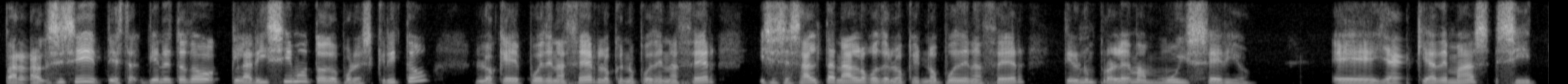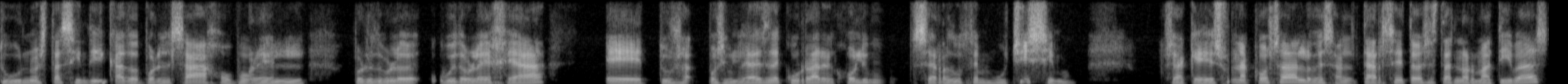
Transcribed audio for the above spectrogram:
Para, sí, sí, está- viene todo clarísimo, todo por escrito, lo que pueden hacer, lo que no pueden hacer, y si se saltan algo de lo que no pueden hacer, tienen un problema muy serio. Eh, y aquí además, si tú no estás indicado por el SAG o por el, por el WGA, eh, tus posibilidades de currar en Hollywood se reducen muchísimo. O sea que es una cosa, lo de saltarse todas estas normativas,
